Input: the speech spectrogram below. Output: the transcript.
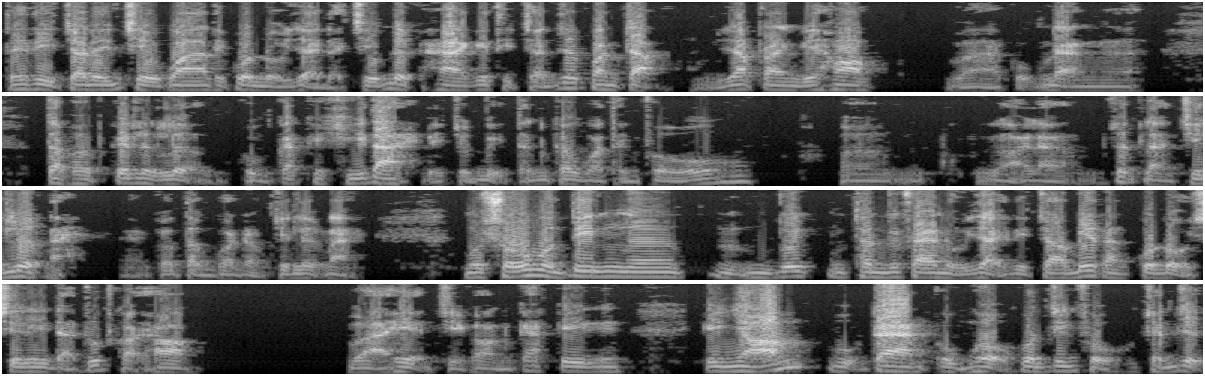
Thế thì cho đến chiều qua thì quân nổi dậy đã chiếm được hai cái thị trấn rất quan trọng giáp ranh với Hom và cũng đang uh, tập hợp cái lực lượng cùng các cái khí tài để chuẩn bị tấn công vào thành phố uh, gọi là rất là chiến lược này có tầm quan trọng chiến lược này. Một số nguồn tin uh, với thân với phe nổi dậy thì cho biết rằng quân đội Syria đã rút khỏi hòm và hiện chỉ còn các cái cái nhóm vũ trang ủng hộ quân chính phủ chấn giữ.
